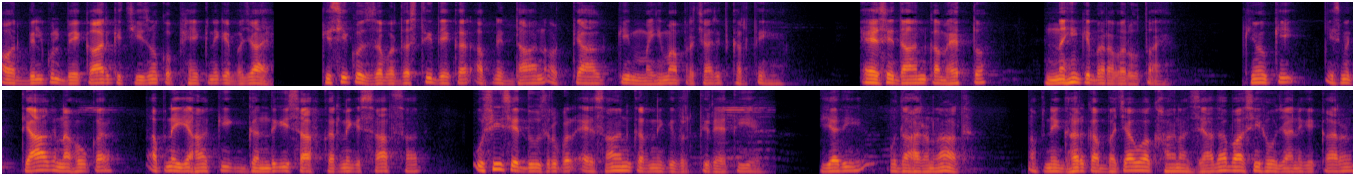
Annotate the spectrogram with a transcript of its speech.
और बिल्कुल बेकार की चीज़ों को फेंकने के बजाय किसी को ज़बरदस्ती देकर अपने दान और त्याग की महिमा प्रचारित करते हैं। ऐसे दान का महत्व नहीं के बराबर होता है, क्योंकि इसमें त्याग न होकर अपने यहाँ की गंदगी साफ़ करने के साथ साथ उसी से दूसरों पर एहसान करने की वृत्ति रहती है। यदि उदाहरणार्थ अपने घर का बचा हुआ खाना ज़्यादा बासी हो जाने के कारण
